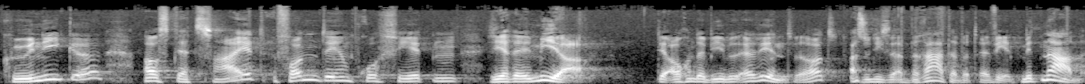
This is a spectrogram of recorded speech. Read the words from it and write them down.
Könige aus der Zeit von dem Propheten Jeremia, der auch in der Bibel erwähnt wird. Also dieser Berater wird erwähnt mit Namen.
